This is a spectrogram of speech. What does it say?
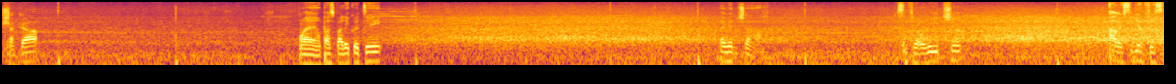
Chaka. Ouais, on passe par les côtés. Avenchar. Seferovic. Ah ouais, c'est bien fait ça.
